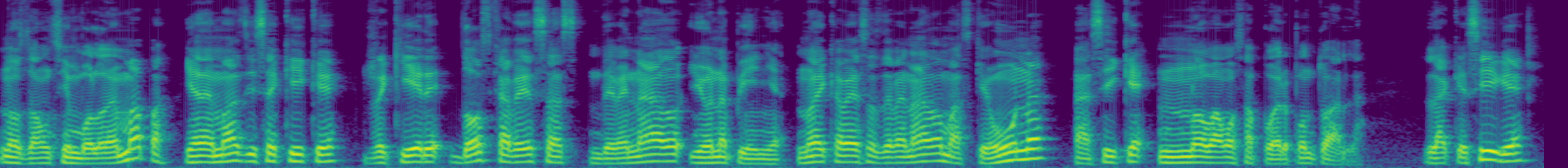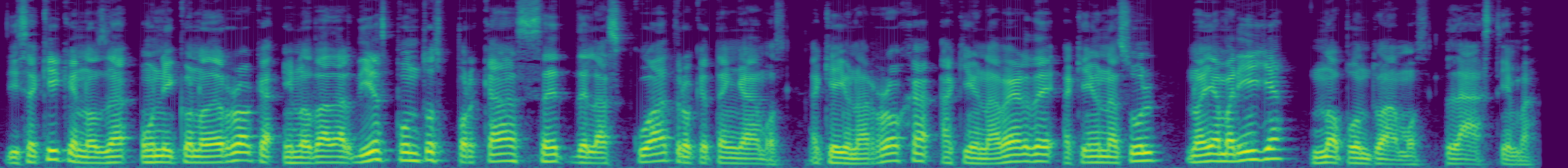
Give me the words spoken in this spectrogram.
nos da un símbolo de mapa. Y además dice aquí que requiere dos cabezas de venado y una piña. No hay cabezas de venado más que una, así que no vamos a poder puntuarla. La que sigue dice aquí que nos da un icono de roca y nos va a dar 10 puntos por cada set de las 4 que tengamos. Aquí hay una roja, aquí hay una verde, aquí hay una azul, no hay amarilla, no puntuamos. Lástima.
